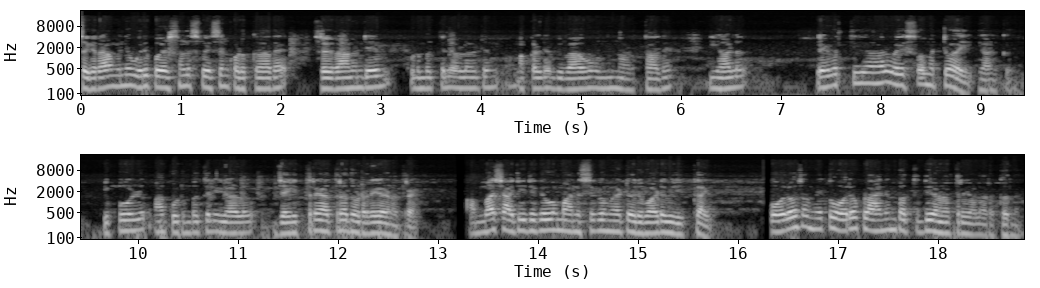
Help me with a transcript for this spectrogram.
ശ്രീറാമിന് ഒരു പേഴ്സണൽ സ്പേസും കൊടുക്കാതെ ശ്രീറാമിന്റെയും കുടുംബത്തിലുള്ളവരുടെയും മക്കളുടെ വിവാഹവും ഒന്നും നടത്താതെ ഇയാൾ എഴുപത്തിയാറ് വയസ്സോ മറ്റോ ആയി ഇയാൾക്ക്. ഇപ്പോഴും ആ കുടുംബത്തിൽ ഇയാൾ ജൈത്രയാത്ര തുടരുകയാണത്രേ. അമ്മ ശാരീരികവും മാനസികവുമായിട്ട് ഒരുപാട് വീക്കായി ഓരോ സമയത്തും ഓരോ പ്ലാനും പദ്ധതിയാണ് അത്ര ഇയാൾ ഇറക്കുന്നത്.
